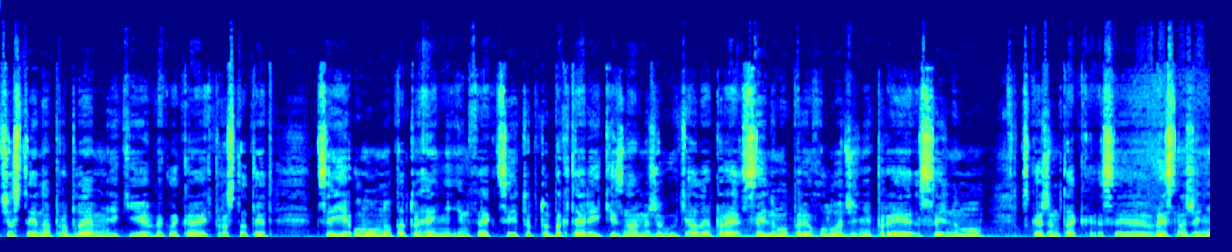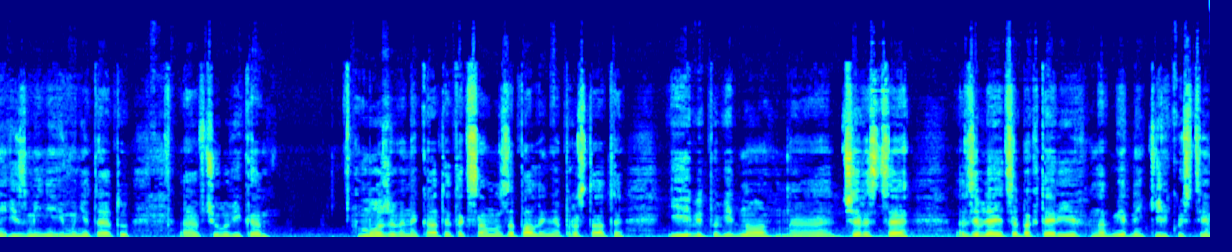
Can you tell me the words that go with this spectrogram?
частина проблем, які викликають простатит, це є умовно патогенні інфекції, тобто бактерії, які з нами живуть, але при сильному переохолодженні, при сильному, скажімо так, е, виснаженні і зміні імунітету е, в чоловіка може виникати так само запалення простати, і відповідно через це з'являються бактерії в надмірній кількості,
